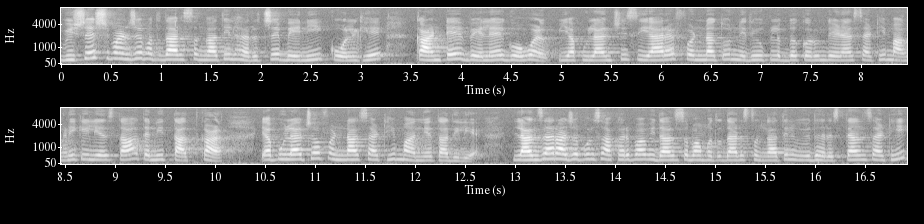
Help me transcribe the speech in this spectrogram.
विशेष म्हणजे मतदारसंघातील हरचे बेनी कोलघे कांटे वेले गोवळ या पुलांची सी आर एफ फंडातून निधी उपलब्ध करून देण्यासाठी मागणी केली असता त्यांनी तात्काळ या पुलाच्या फंडासाठी मान्यता दिली आहे. लांजा राजापूर साखरपा विधानसभा मतदारसंघातील विविध रस्त्यांसाठी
